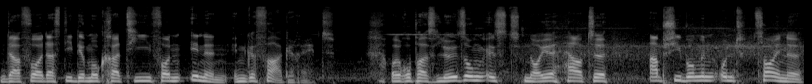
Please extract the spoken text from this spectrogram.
davor, dass die Demokratie von innen in Gefahr gerät. Europas Lösung ist neue Härte, Abschiebungen und Zäune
